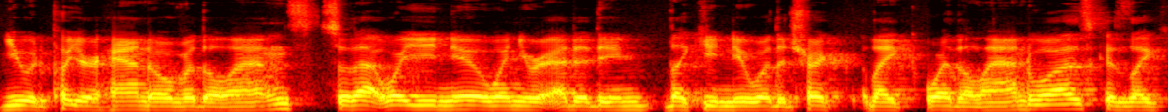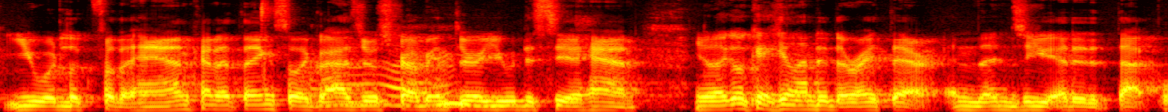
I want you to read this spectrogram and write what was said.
you would put your hand over the lens, so that way you knew when you were editing, like you knew where the trick, like where the land was, because like you would look for the hand kind of thing. So like as you're ah. scrubbing through, you would just see a hand. And you're like, okay, he landed it right there, and then so you edited that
